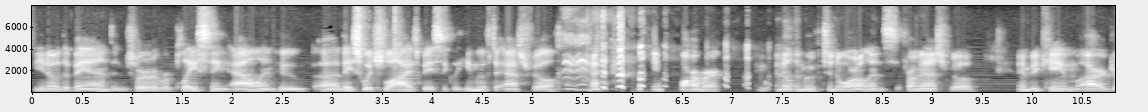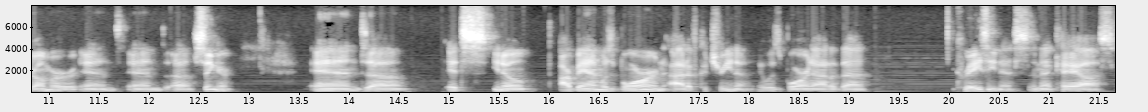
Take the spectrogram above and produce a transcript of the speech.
you know, the band and sort of replacing Alan, who uh, they switched lives basically. He moved to Asheville, became a farmer, and Gwendolyn moved to New Orleans from Asheville and became our drummer and and uh, singer. And uh, it's you know our band was born out of Katrina. It was born out of that craziness and that chaos.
